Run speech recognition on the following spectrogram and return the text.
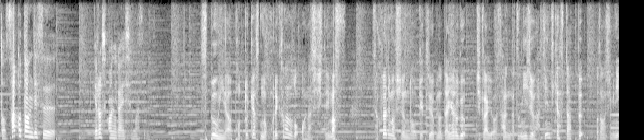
とさこたんです。よろしくお願いします。スプーンやポッドキャストのこれからなどお話ししています桜島しおんの月曜日のダイアログ。次回は3月28日キャストアップ。お楽しみに。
